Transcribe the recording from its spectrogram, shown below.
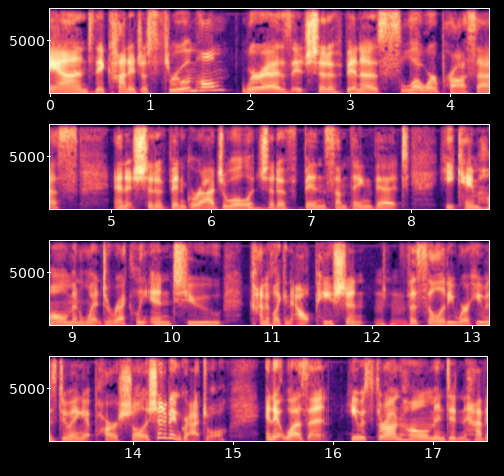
and they kind of just threw him home. Whereas it should have been a slower process, and it should have been gradual. It should have been something that he came home and went directly into kind of like an outpatient facility where he was doing it partial. It should have been gradual, and it wasn't. He was thrown home and didn't have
